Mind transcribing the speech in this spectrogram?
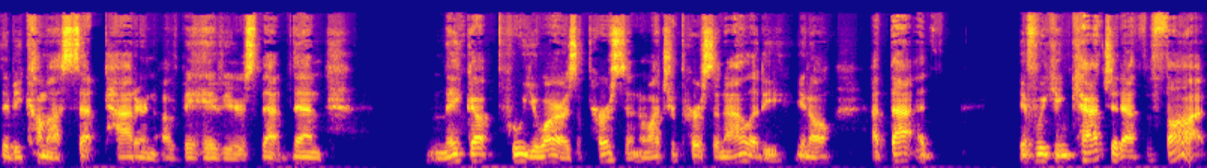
they become a set pattern of behaviors that then make up who you are as a person. Watch your personality. You know, at that, if we can catch it at the thought,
